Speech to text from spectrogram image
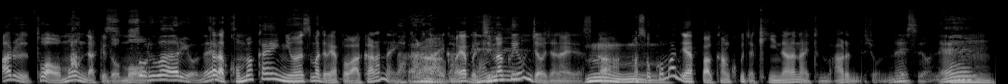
あるとは思うんだけどもそれはあるよね。ただ細かいニュアンスまではやっぱ分からないからわからないからね。まあ、やっぱ字幕読んじゃうじゃないですか、うんうんまあ、そこまでやっぱ韓国人は気にならないっていうのもあるんでしょうね。ですようね、ん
